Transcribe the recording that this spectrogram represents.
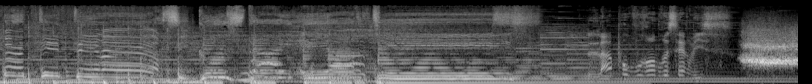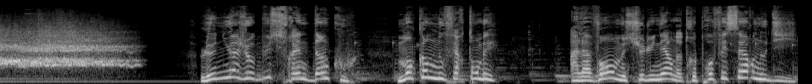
petite erreur. C'est Goose Die et Artis. Là pour vous rendre service. Le nuage au bus freine d'un coup, manquant de nous faire tomber. À l'avant, Monsieur Lunaire, notre professeur, nous dit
